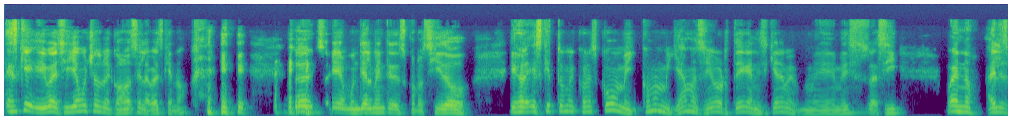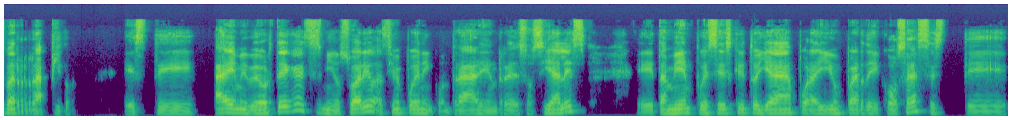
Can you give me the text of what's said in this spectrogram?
es que iba a decir, ya muchos me conocen, la verdad es que no. soy, mundialmente desconocido. Híjole, es que tú me conoces, ¿cómo me, cómo me llamas, señor Ortega? Ni siquiera me, me dices así. Bueno, ahí les va rápido este, AMB Ortega, este es mi usuario, así me pueden encontrar en redes sociales. Eh, también pues he escrito ya por ahí un par de cosas, este,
